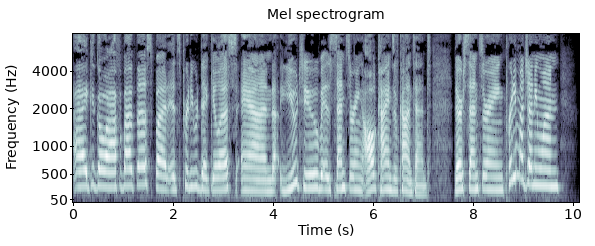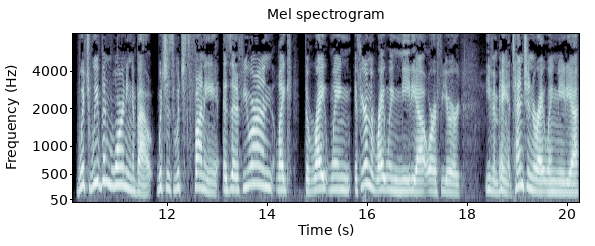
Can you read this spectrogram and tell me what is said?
I could go off about this, but it's pretty ridiculous. And YouTube is censoring all kinds of content. They're censoring pretty much anyone, which we've been warning about, which is, which is funny, is that if you are on like the right wing, if you're in the right wing media, or if you're even paying attention to right wing media,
